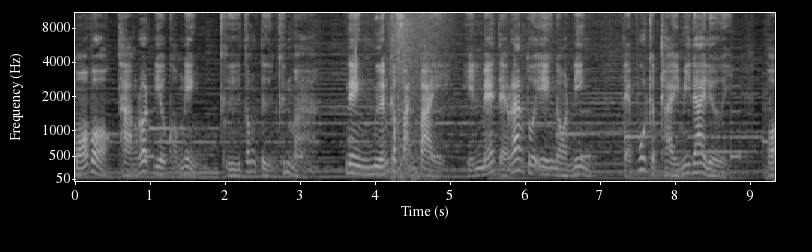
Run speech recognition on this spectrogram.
หมอบอกทางรอดเดียวของเน่งคือต้องตื่นขึ้นมา เน่งเหมือนกับฝันไป เห็นแม้แต่ร่างตัวเองนอนนิ่ง แต่พูดกับใครไม่ได้เลย พอ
